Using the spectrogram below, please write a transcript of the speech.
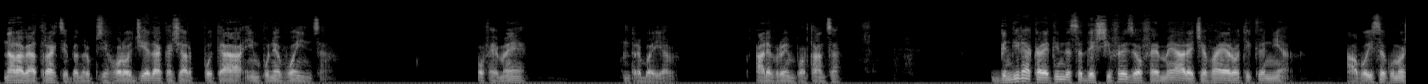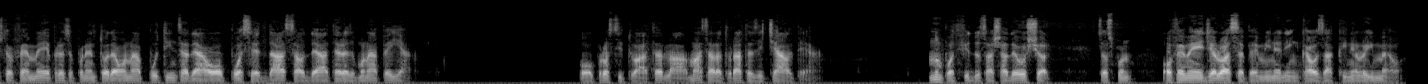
N-ar avea atracție pentru psihologie dacă și-ar putea impune voința. O femeie?" întrebă el. Are vreo importanță?" Gândirea care tinde să descifreze o femeie are ceva erotic în ea. A voi să cunoști o femeie presupune întotdeauna putința de a o poseda sau de a te răzbuna pe ea. O prostituată, la masa alăturată, zice alteia. Nu pot fi dus așa de ușor. Să spun, o femeie geloasă pe mine din cauza câinelui meu.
